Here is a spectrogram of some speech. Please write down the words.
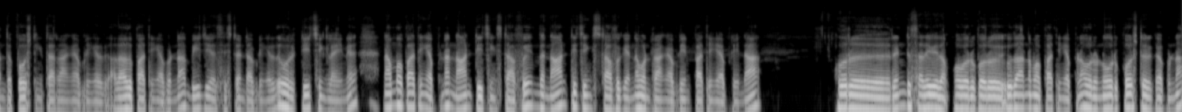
அந்த போஸ்டிங் தர்றாங்க அப்படிங்கிறது. அதாவது பார்த்தீங்க அப்படின்னா பிஜி அசிஸ்டண்ட் அப்படிங்கிறது ஒரு டீச்சிங் லைனு நம்ம பார்த்தீங்க அப்படின்னா நான் டீச்சிங் ஸ்டாஃபு இந்த நான் டீச்சிங் ஸ்டாஃபுக்கு என்ன பண்ணுறாங்க அப்படின்னு பார்த்தீங்க அப்படின்னா ஒரு ரெண்டு சதவீதம் ஒரு ஒரு உதாரணமாக பார்த்தீங்க அப்படின்னா, ஒரு நூறு போஸ்ட் இருக்குது அப்படின்னா,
